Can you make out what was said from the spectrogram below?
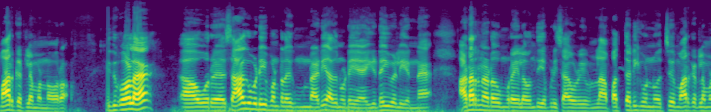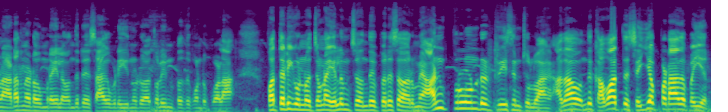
மார்க்கெட்டில் பண்ண வரும். இதுபோல் ஒரு சாகுபடி பண்ணுறதுக்கு முன்னாடி அதனுடைய இடைவெளி என்ன? அடர் நடவு முறையில் வந்து எப்படி சாகுபடி பண்ணலாம்? பத்தடிக்கு ஒன்று வச்சு மார்க்கெட்டில் போனால் அடர் நடவு முறையில் வந்துட்டு சாகுபடி என்னோட தொழில்நுட்பத்தை கொண்டு போகலாம். பத்தடிக்கு ஒன்று வச்சோம்னா எலுமிச்சை வந்து பெருசாக வருமே அன்ப்ரூன்டு ட்ரீஸ்ன்னு சொல்லுவாங்க. அதாவது வந்து கவாத்து செய்யப்படாத பயிர்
